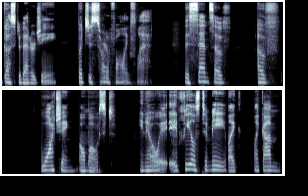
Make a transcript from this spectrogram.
gust of energy, but just sort of falling flat. This sense of, of watching almost. You know, it, it feels to me like like I'm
